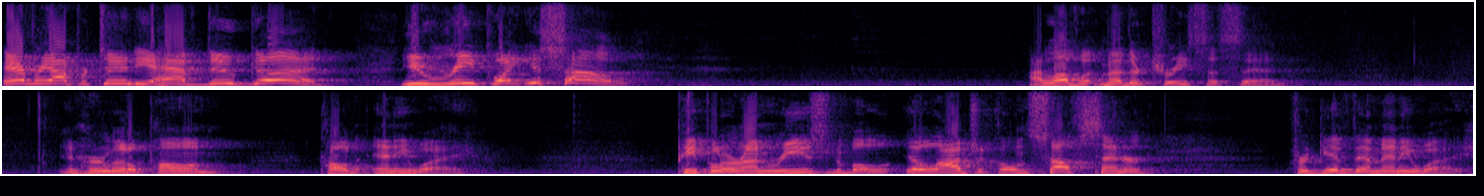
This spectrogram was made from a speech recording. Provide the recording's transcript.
Every opportunity you have, do good. You reap what you sow. I love what Mother Teresa said in her little poem called Anyway. People are unreasonable, illogical, and self centered. Forgive them anyway.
